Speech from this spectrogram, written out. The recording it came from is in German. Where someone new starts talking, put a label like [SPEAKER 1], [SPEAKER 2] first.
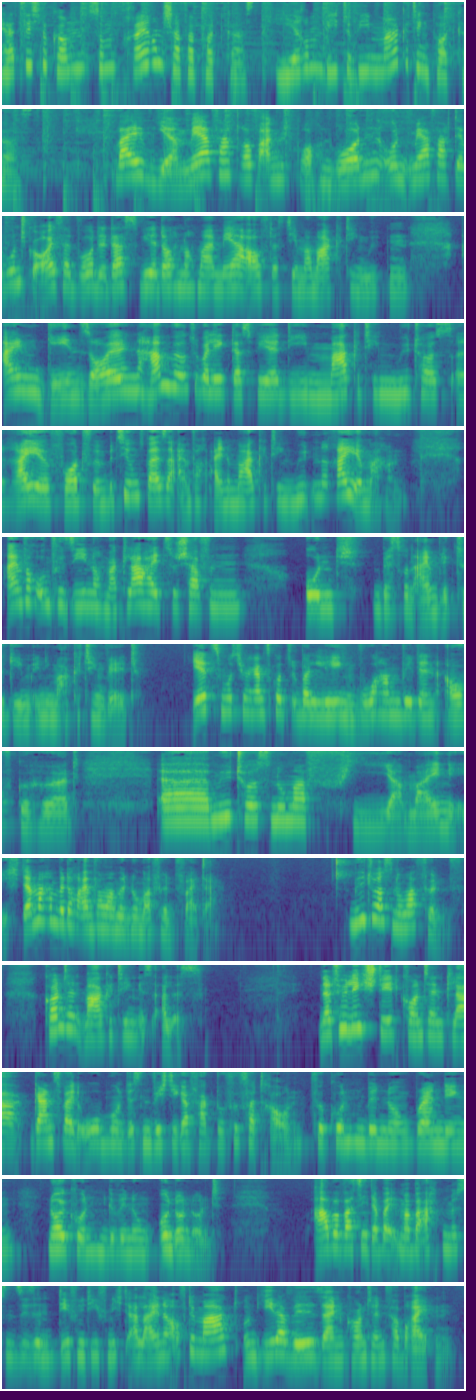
[SPEAKER 1] Herzlich willkommen zum Freiraumschaffer Podcast, Ihrem B2B Marketing Podcast.
[SPEAKER 2] Weil wir mehrfach darauf angesprochen wurden und mehrfach der Wunsch geäußert wurde, dass wir doch noch mal mehr auf das Thema Marketingmythen eingehen sollen, haben wir uns überlegt, dass wir die Marketing-Mythos-Reihe fortführen, beziehungsweise einfach eine Marketing-Mythen-Reihe machen. Einfach um für Sie nochmal Klarheit zu schaffen und einen besseren Einblick zu geben in die Marketingwelt. Jetzt muss ich mir ganz kurz überlegen, wo haben wir denn aufgehört? Äh, Mythos Nummer 4, meine ich. Da machen wir doch einfach mal mit Nummer 5 weiter. Mythos Nummer 5. Content Marketing ist alles. Natürlich steht Content klar ganz weit oben und ist ein wichtiger Faktor für Vertrauen, für Kundenbindung, Branding, Neukundengewinnung und, und, und. Aber was Sie dabei immer beachten müssen, Sie sind definitiv nicht alleine auf dem Markt und jeder will seinen Content verbreiten.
